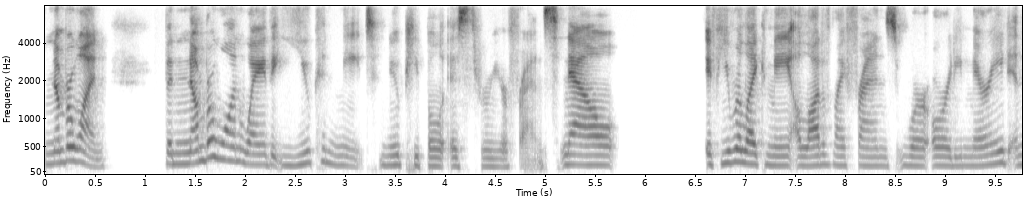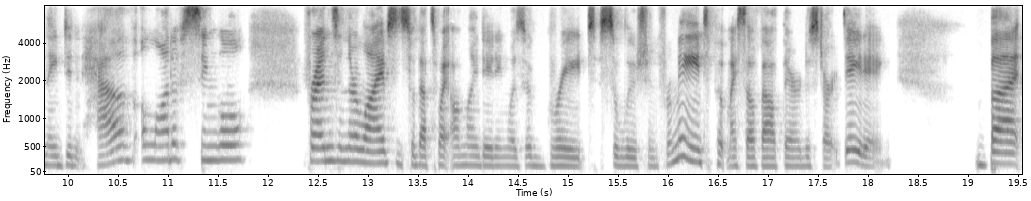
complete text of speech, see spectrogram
number one. The number one way that you can meet new people is through your friends. Now, if you were like me, a lot of my friends were already married and they didn't have a lot of single friends in their lives. And so that's why online dating was a great solution for me to put myself out there to start dating. But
